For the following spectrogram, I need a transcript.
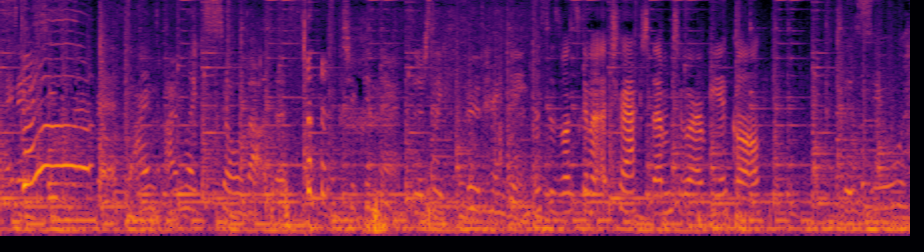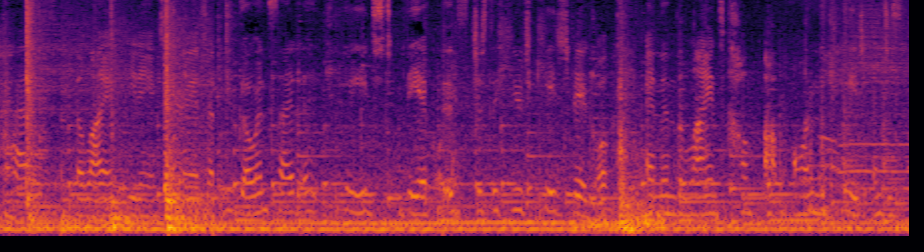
I know scared. she's nervous. I'm, I'm like so about this. Chicken there. There's like food hanging. This is what's gonna attract them to our vehicle. The zoo has the lion feeding experience and you go inside a caged vehicle. It's just a huge caged vehicle and then the lions come up on the cage and just eat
